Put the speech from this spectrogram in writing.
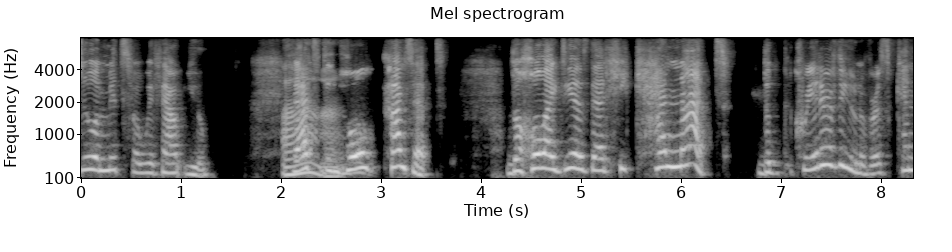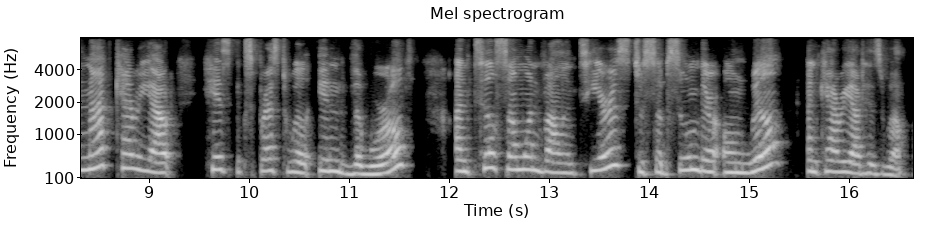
do a mitzvah without you. Ah. That's the ah. whole concept. The whole idea is that he cannot, the creator of the universe cannot carry out his expressed will in the world until someone volunteers to subsume their own will and carry out his will.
